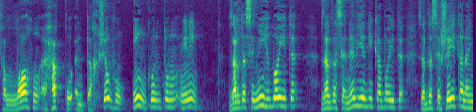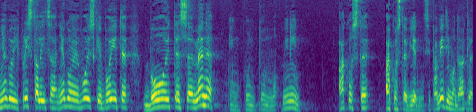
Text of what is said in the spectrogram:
fallahu ahakku en tahšavhu in kuntum mu'minin. Zar da se njih bojite? Zar da se nevjernika bojite? Zar da se šeitana i njegovih pristalica, njegove vojske bojite? Bojte se mene in kuntum mu'minin. Ako ste, ako ste vjernici. Pa vidimo dakle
